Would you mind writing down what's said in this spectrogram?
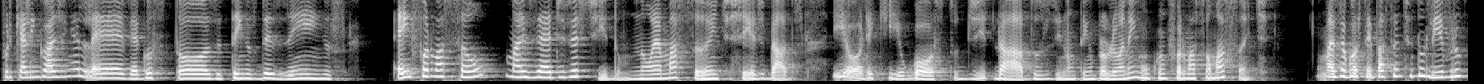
porque a linguagem é leve, é gostosa, tem os desenhos. É informação, mas é divertido, não é maçante, cheia de dados. E olha que eu gosto de dados e não tenho problema nenhum com informação maçante. Mas eu gostei bastante do livro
